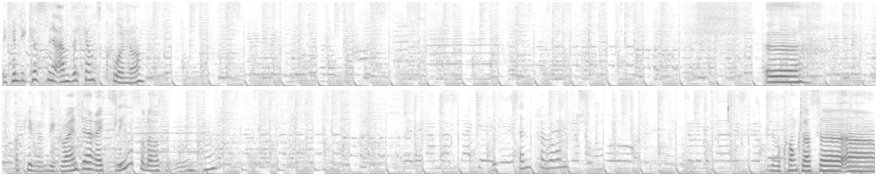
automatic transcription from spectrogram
Ich finde die Kisten ja an sich ganz cool, ne? Äh... Okay, wie, grind der? Rechts, links oder was? Mhm. Dezent verwirrend. Diese Wukong-Klasse, äh,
